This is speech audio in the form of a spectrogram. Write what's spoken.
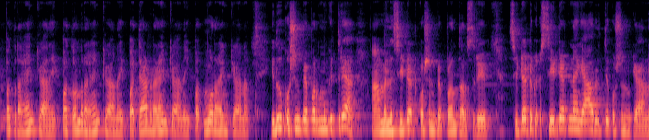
ಇಪ್ಪತ್ತರ ಹೆಂಗೆ ಕೇಳೋಣ, ಇಪ್ಪತ್ತೊಂದರ ಹೆಂಗೆ ಕೇಳೋಣ, ಇಪ್ಪತ್ತೆರಡರ ಹೆಂಗೆ ಕೇಳೋಣ ಇಪ್ಪತ್ತ್ಮೂರ ಹೆಂಗೆ ಕೇಳೋಣ. ಇದು ಕ್ವಶನ್ ಪೇಪರ್ ಮುಗಿತ್ರಿ ಆಮೇಲೆ ಸಿಟೆಟ್ ಕ್ವಶನ್ ಪೇಪರ್ ಅಂತ ತರಿಸ್ರಿ ಸಿಟೆಟ್ ಸಿಟೆಟ್ನಾಗ ಯಾವ ರೀತಿ ಕ್ವಶನ್ ಕೇಳೋಣ?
